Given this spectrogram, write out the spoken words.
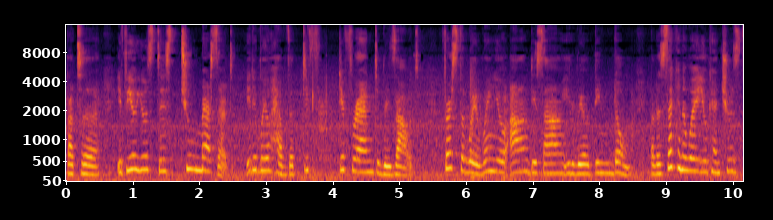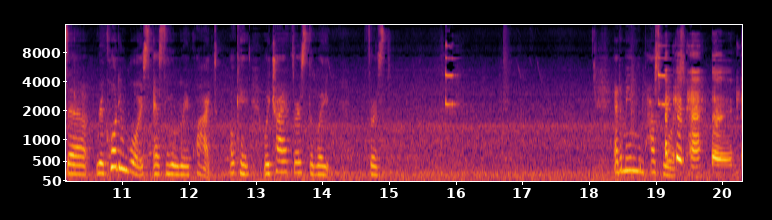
But uh, if you use these two methods, it will have the dif different result. First way, when you on this on, it will ding dong. But the second way, you can choose the recording voice as you required. Okay, we try first way first. Admin password. Enter password.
